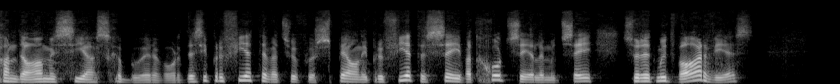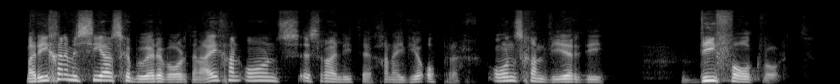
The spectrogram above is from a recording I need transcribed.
gaan daar Messias gebore word. Dis die profete wat so voorspel en die profete sê wat God sê hulle moet sê sodat dit moet waar wees. Maar hier gaan 'n Messias gebore word en hy gaan ons Israeliete gaan hy weer oprig. Ons gaan weer die die volk word.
